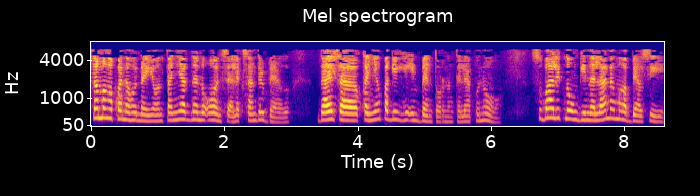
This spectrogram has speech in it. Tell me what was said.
Sa mga panahon na iyon, tanyag na noon si Alexander Bell dahil sa kanyang pagiging inventor ng telepono. Subalit noong ginala ng mga Bell si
